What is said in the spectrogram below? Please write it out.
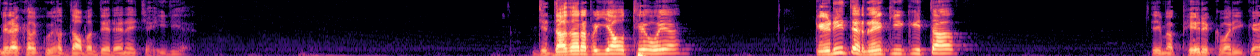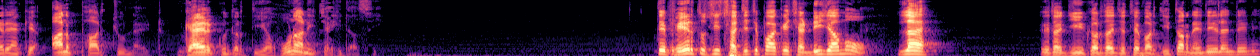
ਮੇਰਾ ਖਿਆਲ ਕੋਈ ਹੱਦਾਂ ਬੰਦੇ ਰਹਿਣੇ ਚਾਹੀਦੇ ਆ। ਜਿੱਦਾਂ ਦਾ ਰੁਪਈਆ ਉੱਥੇ ਹੋਇਆ, ਕਿਹੜੀ ਧਿਰ ਨੇ ਕੀ ਕੀਤਾ? ਤੇ ਮੈਂ ਫੇਰ ਇੱਕ ਵਾਰੀ ਕਹਿ ਰਿਹਾ ਕਿ ਅਨਫਾਰਚੂਨੇਟ, ਗੈਰ ਕੁਦਰਤੀ ਆ, ਹੋਣਾ ਨਹੀਂ ਚਾਹੀਦਾ ਸੀ। ਤੇ ਫੇਰ ਤੁਸੀਂ ਸੱਜ ਚ ਪਾ ਕੇ ਛੱਡੀ ਜਾਵੋ। ਲੈ, ਇਹ ਤਾਂ ਜੀ ਕਰਦਾ ਜਿੱਥੇ ਮਰਜ਼ੀ ਧਰਨੇ ਦੇ ਲੈਂਦੇ ਨੇ।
